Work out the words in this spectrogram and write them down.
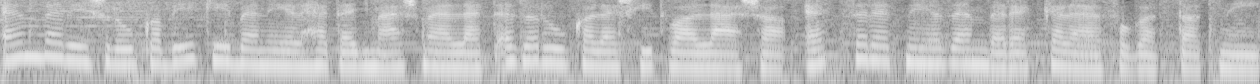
Ember és róka békében élhet egymás mellett ez a rókales hitvallása, ezt szeretné az emberekkel elfogadtatni.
